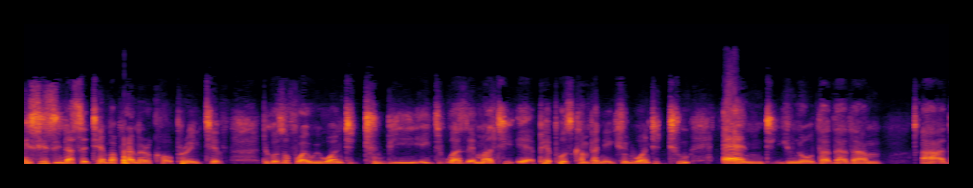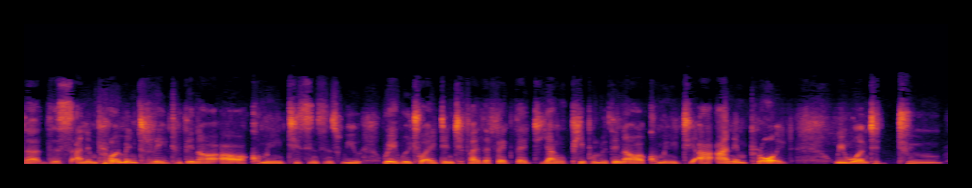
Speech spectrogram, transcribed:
Isizinda September Primary Cooperative because of why we wanted to be, it was a multi-purpose company. Actually, wanted to end, you know, the, the, the um, uh, the, this unemployment rate within our, our community since, since we were able to identify the fact that young people within our community are unemployed. We wanted to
